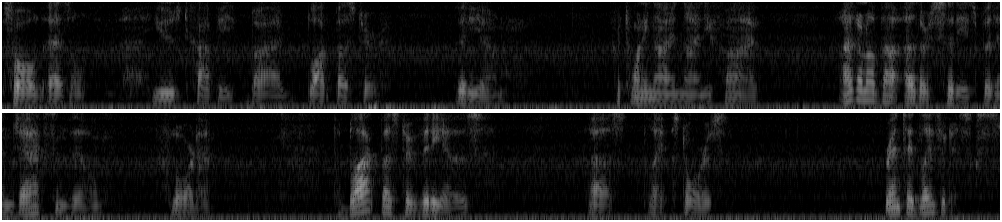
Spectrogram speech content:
sold as a used copy by Blockbuster Video for $29.95. I don't know about other cities, but in Jacksonville, Florida, the Blockbuster Videos uh, stores rented Laserdiscs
